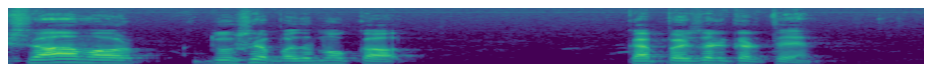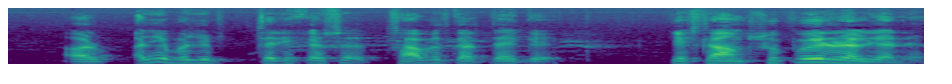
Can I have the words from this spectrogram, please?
اسلام اور دوسرے بدموں کا کرتے ہیں اور عجیب عجیب طریقے سے ثابت کرتے ہیں کہ اسلام سپیریئر ریلیجن ہے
